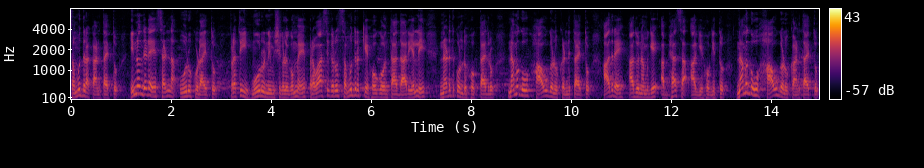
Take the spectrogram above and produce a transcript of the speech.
ಸಮುದ್ರ ಕಾಣ್ತಾ ಇತ್ತು. ಇನ್ನೊಂದೆಡೆ ಸಣ್ಣ ಊರು ಕೂಡ ಇತ್ತು. ಪ್ರತಿ ಮೂರು ನಿಮಿಷಗಳಿಗೊಮ್ಮೆ ಪ್ರವಾಸಿಗರು ಸಮುದ್ರಕ್ಕೆ ಹೋಗುವಂತಹ ದಾರಿಯಲ್ಲಿ ನಡೆದುಕೊಂಡು ಹೋಗ್ತಾ ಇದ್ರು. ನಮಗೂ ಹಾವುಗಳು ಖಂಡಿತ ಇತ್ತು. ಆದರೆ ಅದು ನಮಗೆ ಅಭ್ಯಾಸ ಆಗಿ ಹೋಗಿತ್ತು. ನಮಗೂ ಹಾವುಗಳು ಕಾಣ್ತಾ ಇತ್ತು.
